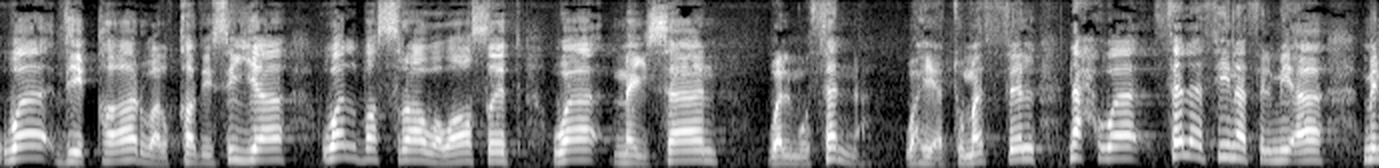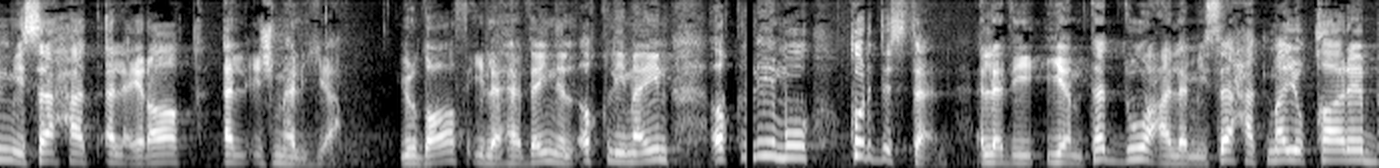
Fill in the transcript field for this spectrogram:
وذي قار والقادسية والبصرة وواسط وميسان والمثنى وهي تمثل نحو 30% من مساحة العراق الإجمالية. يضاف إلى هذين الإقليمين إقليم كردستان الذي يمتد على مساحة ما يقارب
